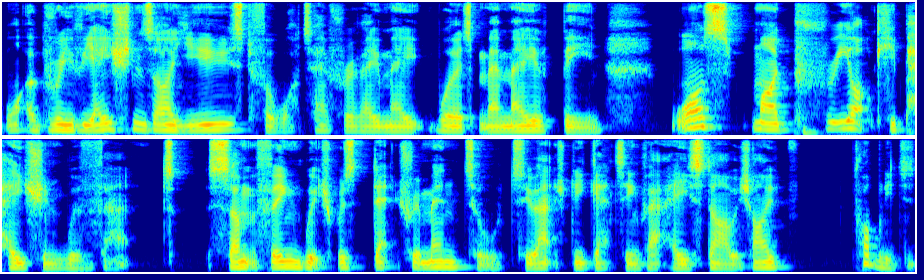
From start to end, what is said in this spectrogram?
what abbreviations I used for whatever they may words may have been was my preoccupation with that something which was detrimental to actually getting that A star, which I probably did,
